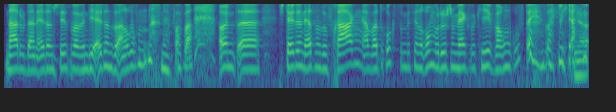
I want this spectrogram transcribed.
nah du deinen Eltern stehst, aber wenn die Eltern so anrufen, der Papa, und äh, stellt dann erstmal so Fragen, aber druckst so ein bisschen rum, wo du schon merkst, okay, warum ruft er jetzt eigentlich an? Ja, ja.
